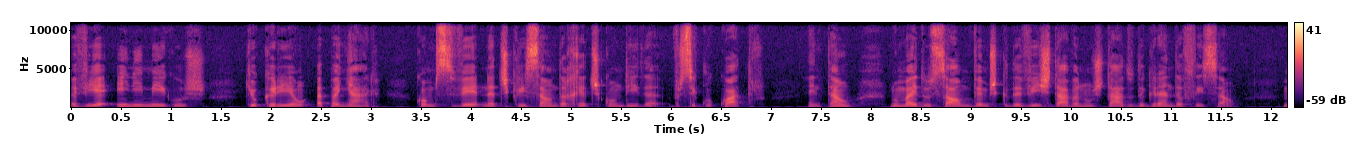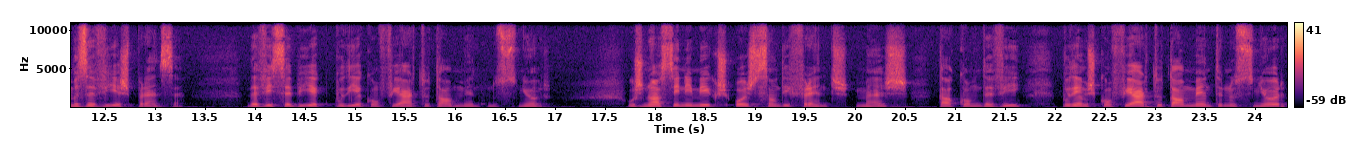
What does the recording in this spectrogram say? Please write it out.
Havia inimigos que o queriam apanhar, como se vê na descrição da rede escondida, versículo 4. Então, no meio do salmo, vemos que Davi estava num estado de grande aflição. Mas havia esperança. Davi sabia que podia confiar totalmente no Senhor. Os nossos inimigos hoje são diferentes, mas, tal como Davi, podemos confiar totalmente no Senhor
